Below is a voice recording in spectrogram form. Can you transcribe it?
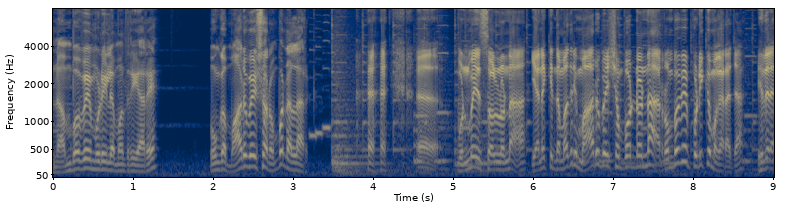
நம்பவே முடியல மந்திரியாரே. உங்க மாறுவேஷம் ரொம்ப நல்லா இருக்கு. உண்மையை சொல்லணும்னா எனக்கு இந்த மாதிரி மாறு வேஷம் போடணும்னா ரொம்பவே பிடிக்கும் மகாராஜா. இதுல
